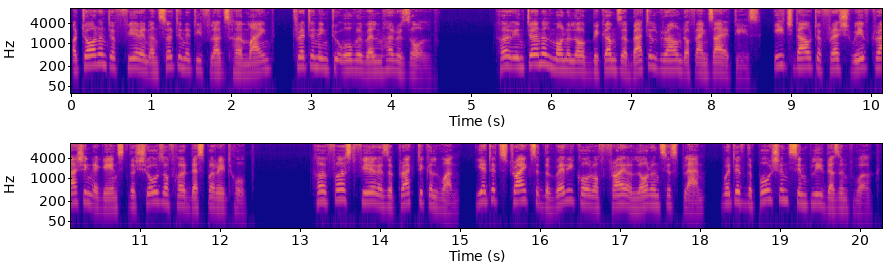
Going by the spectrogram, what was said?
a torrent of fear and uncertainty floods her mind, threatening to overwhelm her resolve. Her internal monologue becomes a battleground of anxieties, each doubt a fresh wave crashing against the shores of her desperate hope. Her first fear is a practical one, yet it strikes at the very core of Friar Lawrence's plan, what if the potion simply doesn't work?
